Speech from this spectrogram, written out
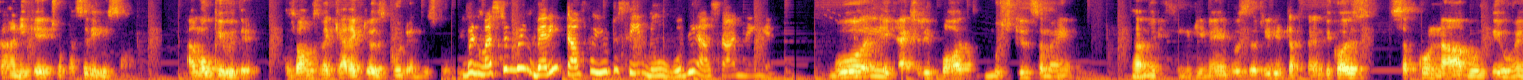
कहानी के एक छोटा सा ही हिस्सा हूँ आई एम ओके विद इट as long as my character is good in the story but must have been very tough for you to say no वो भी आसान नहीं है वो Hmm. एक एक्चुअली बहुत मुश्किल समय था मेरी ज़िंदगी में. It was a really tough time because सबको ना बोलते हुए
